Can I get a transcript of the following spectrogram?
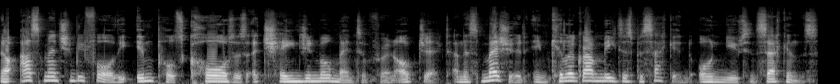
Now as mentioned before the impulse causes a change in momentum for an object and is measured in kilogram meters per second or newton seconds.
